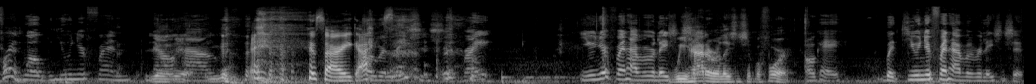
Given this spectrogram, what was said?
friend. Well, you and your friend now yeah. have Sorry, a guys. relationship, right? You and your friend have a relationship. we had a relationship before. okay, but you and your friend have a relationship.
